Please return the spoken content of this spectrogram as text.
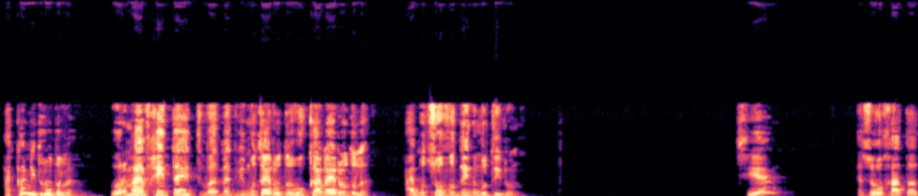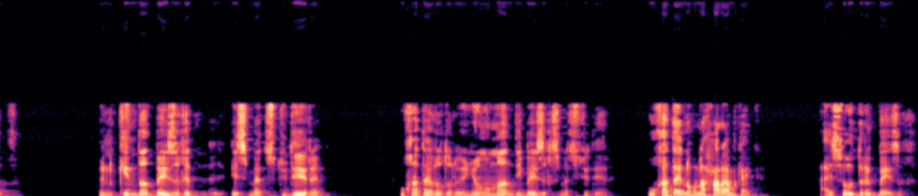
Hij kan niet roddelen. Waarom? Hij heeft geen tijd. Met wie moet hij roddelen? Hoe kan hij roddelen? Hij moet zoveel dingen moet hij doen. Zie je? En zo gaat dat. Een kind dat bezig is met studeren. Hoe gaat hij roddelen? Een jonge man die bezig is met studeren. Hoe gaat hij nog naar haram kijken? Hij is zo druk bezig.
